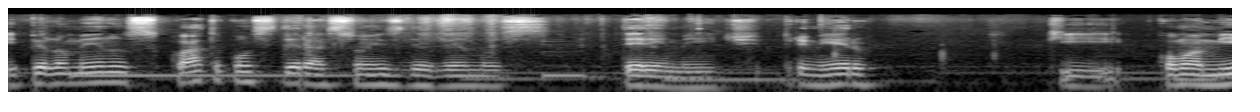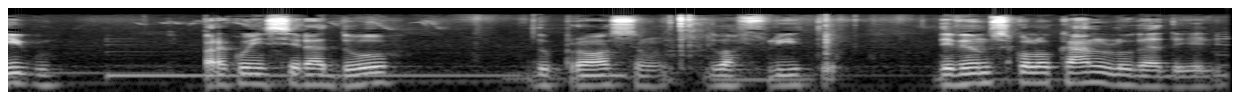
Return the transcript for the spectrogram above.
E pelo menos quatro considerações devemos ter em mente. Primeiro, que como amigo para conhecer a dor do próximo, do aflito, devemos colocar no lugar dele.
